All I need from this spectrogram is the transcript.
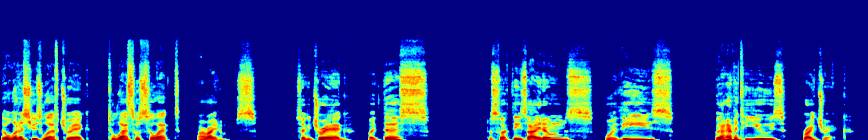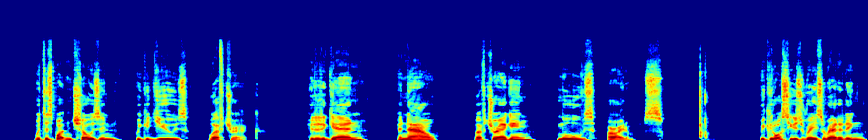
Will let us use left drag to lasso select our items. So I can drag like this to select these items or these without having to use right drag. With this button chosen, we could use left drag. Hit it again, and now left dragging moves our items. We could also use razor editing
